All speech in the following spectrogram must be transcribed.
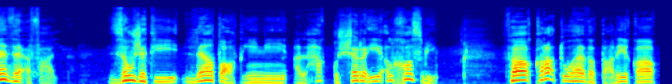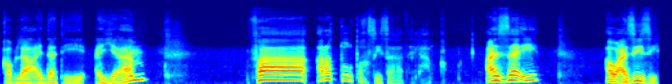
ماذا أفعل؟ زوجتي لا تعطيني الحق الشرعي الخاص بي فقرأت هذا التعليق قبل عدة أيام فأردت تخصيص هذه الحلقة أعزائي أو عزيزي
